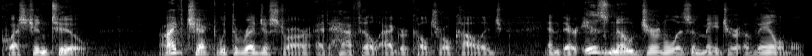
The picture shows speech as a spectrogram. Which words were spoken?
Question 2 I've checked with the registrar at Half Hill Agricultural College, and there is no journalism major available.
